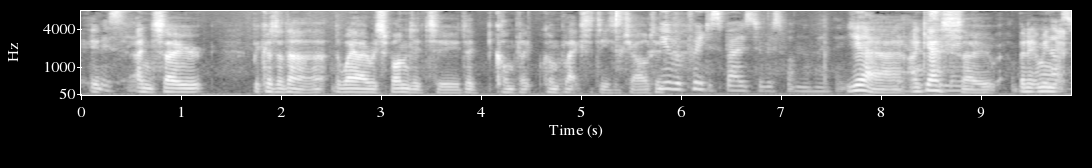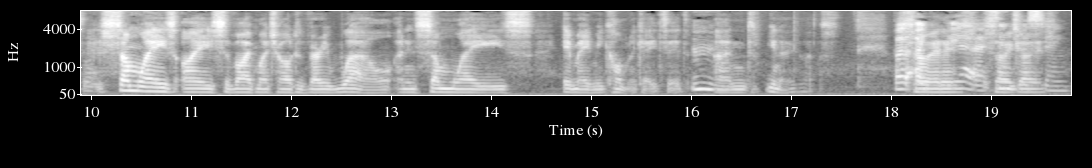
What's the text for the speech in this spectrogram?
Obviously. and so because of that, the way I responded to the complex complexities of childhood. you were predisposed to respond the way that. yeah, Yeah, I guess so. But I mean, in some ways I survived my childhood very well, and in some ways it made me complicated. Mm. And you know, that's But So I, it is, yeah, it's so interesting.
